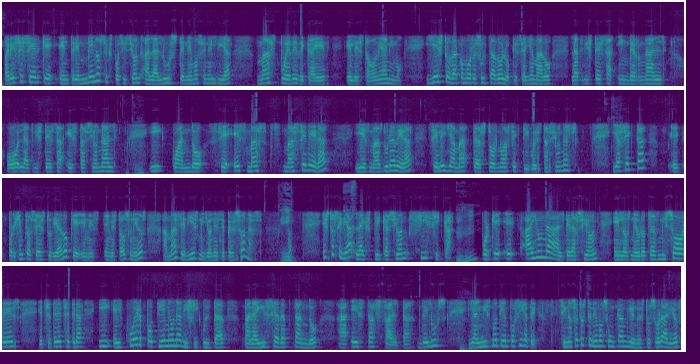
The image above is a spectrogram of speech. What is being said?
Parece ser que entre menos exposición a la luz tenemos en el día, más puede decaer el estado de ánimo. Y esto da como resultado lo que se ha llamado la tristeza invernal o la tristeza estacional. Y cuando se es más, más severa y es más duradera, se le llama trastorno afectivo estacional. Y afecta eh, por ejemplo, se ha estudiado que en, en, Estados Unidos a más de 10 millones de personas. Esto sería la explicación física, porque eh, hay una alteración en los neurotransmisores, etcétera, etcétera, y el cuerpo tiene una dificultad para irse adaptando a esta falta de luz. Y al mismo tiempo, fíjate, si nosotros tenemos un cambio en nuestros horarios,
